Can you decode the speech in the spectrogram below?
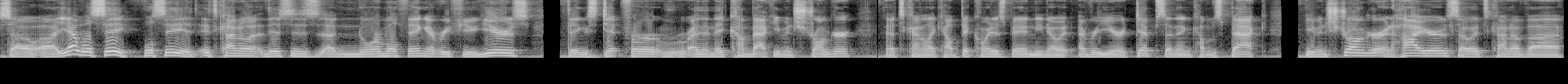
so uh, yeah, we'll see. We'll see. It, it's kind of this is a normal thing every few years. Things dip for, and then they come back even stronger. That's kind of like how Bitcoin has been. You know, it every year it dips and then comes back even stronger and higher. So it's kind of, uh,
